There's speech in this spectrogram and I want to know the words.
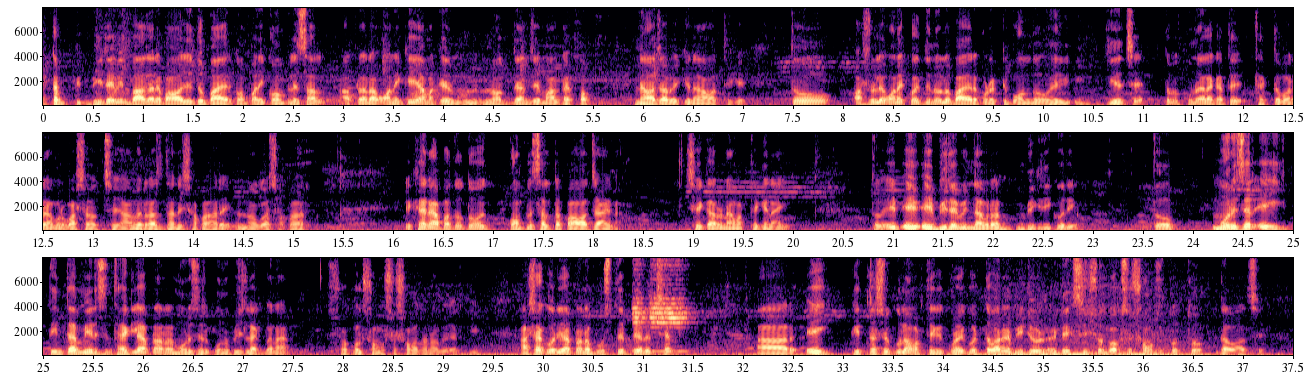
একটা ভিটামিন বাজারে পাওয়া যেত বায়ের কোম্পানি কমপ্লেসাল আপনারা অনেকেই আমাকে নক দেন যে মালটা নেওয়া যাবে কিনা আমার থেকে। তো আসলে অনেক কয়েকদিন হলো বায়ের প্রোডাক্টটি বন্ধ হয়ে গিয়েছে। তবে কোনো এলাকাতে থাকতে পারে। আমার বাসা হচ্ছে আমের রাজধানী সাপাহারে নগা সাপাহার। এখানে আপাতত ওই কমপ্লেসালটা পাওয়া যায় না। সেই কারণে আমার থেকে নাই। তো এই, এই- এই ভিটামিনটা আমরা বিক্রি করি। তো মরিচের এই তিনটা মেডিসিন থাকলে আপনার আর মরিচের কোনো বীজ লাগবে না। সকল সমস্যার সমাধান হবে আর কি। আশা করি আপনারা বুঝতে পেরেছেন। আর এই কীটনাশকগুলো আমার থেকে ক্রয় করতে পারেন। ভিডিওর ডেসক্রিপশন বক্সে সমস্ত তথ্য দেওয়া আছে।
